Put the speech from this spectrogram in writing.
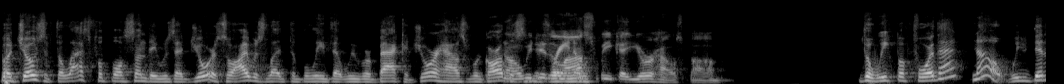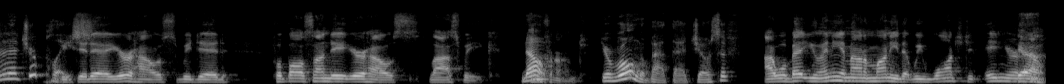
But Joseph, the last football Sunday was at yours, so I was led to believe that we were back at your house, regardless. No, we did it last week at your house, Bob. The week before that, no, we did it at your place. We did it at your house. We did football Sunday at your house last week. No. confirmed. You're wrong about that, Joseph. I will bet you any amount of money that we watched it in your Yeah, house.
